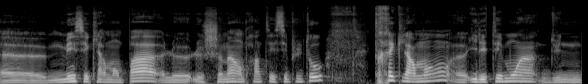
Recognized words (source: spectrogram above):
Euh, mais c'est clairement pas le, chemin emprunté. C'est plutôt, très clairement, euh, il est témoin d'une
